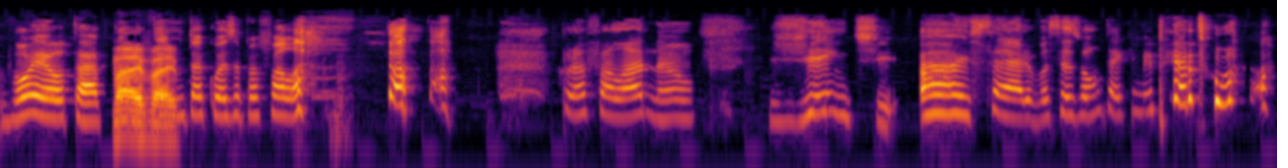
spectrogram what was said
vou eu, tá? Porque vai, vai. Tem muita coisa para falar. para falar, não. Gente, ai, sério, vocês vão ter que me perdoar.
